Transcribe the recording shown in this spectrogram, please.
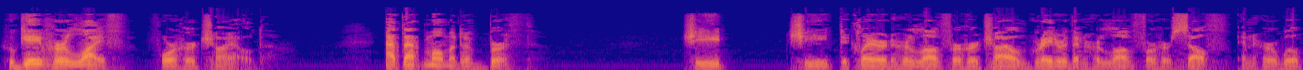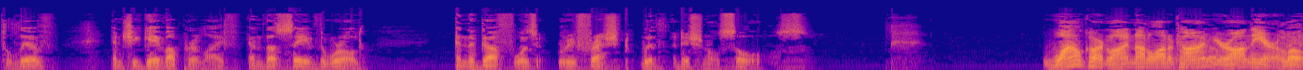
who gave her life for her child. At that moment of birth, she she declared her love for her child greater than her love for herself and her will to live, and she gave up her life and thus saved the world. And the guff was refreshed with additional souls. Wildcard line, not a lot of time. You're on the air. Hello.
